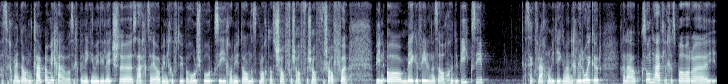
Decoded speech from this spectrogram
also ich meine, darum kennt man mich auch. Also ich bin irgendwie die letzten 16 Jahre bin ich auf der Überholspur gewesen. Ich habe nichts anderes gemacht als arbeiten, arbeiten, arbeiten, arbeiten. Bin an mega vielen Sachen dabei gewesen. Ich sage vielleicht mal wieder irgendwann ein bisschen ruhiger. Ich hatte auch gesundheitlich ein paar äh,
